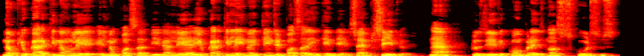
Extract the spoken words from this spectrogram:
Não que o cara que não lê, ele não possa vir a ler, e o cara que lê e não entende, ele possa entender. Isso é possível, né? Inclusive, compra aí os nossos cursos.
